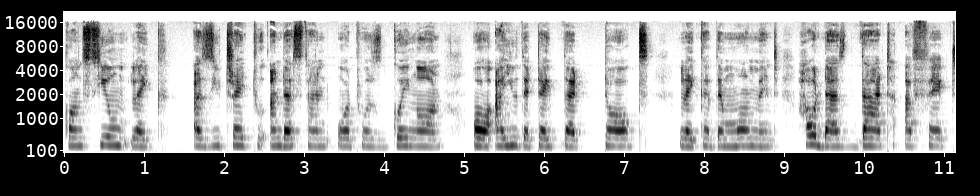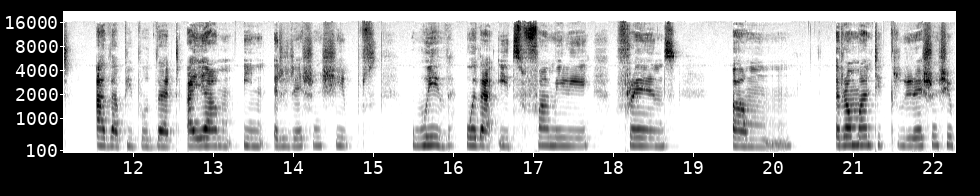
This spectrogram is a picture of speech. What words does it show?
consume like as you try to understand what was going on or are you the type that talks like at the moment how does that affect other people that i am in relationships with whether it's family friends um romantic relationship,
